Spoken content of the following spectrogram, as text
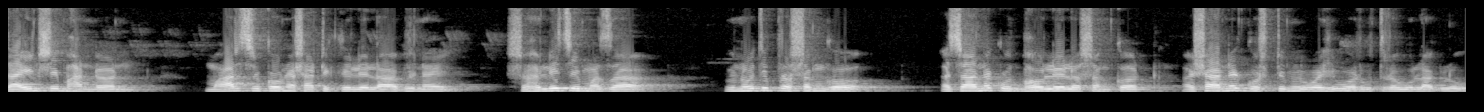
ताईंशी भांडण मार चुकवण्यासाठी केलेला अभिनय सहलीची मजा विनोदी प्रसंग अचानक उद्भवलेलं संकट अशा अनेक गोष्टी मी वहीवर उतरवू लागलो.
